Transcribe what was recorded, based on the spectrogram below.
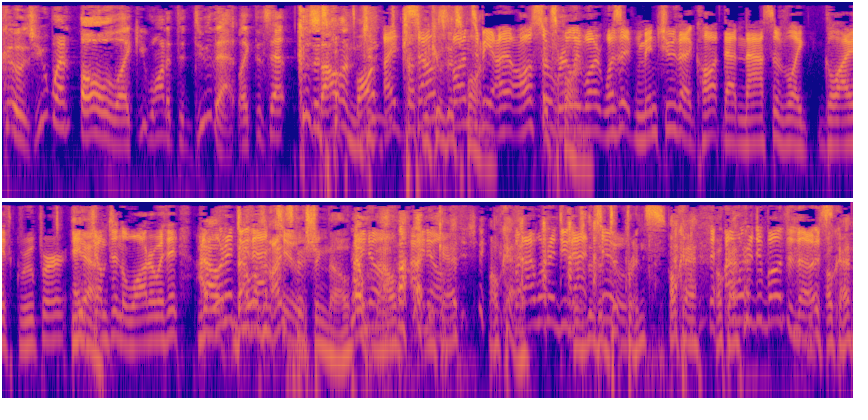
Coos, you went oh like you wanted to do that. Like, does that 'Cause it's sound fun. fun? Dude, It Trust me, sounds 'cause it's fun, to me. I also It's really fun. want. Was it Minchu that caught that massive like Goliath grouper and Yeah. jumped in the water with it? I want to that do wasn't that ice fishing though. I know, No. I know. Okay. Okay. But I want to do there's, that there's too. a difference. Okay. Okay. I want to do both of those. Okay.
